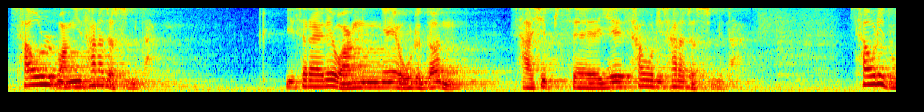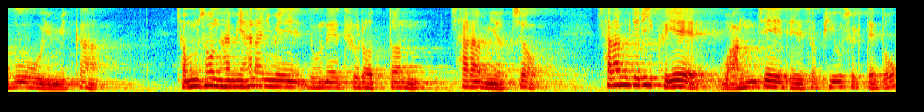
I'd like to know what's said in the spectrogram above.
사울 왕이 사라졌습니다. 이스라엘의 왕에 오르던 40세의 사울이 사라졌습니다. 사울이 누구입니까? 겸손함이 하나님의 눈에 들었던 사람이었죠. 사람들이 그의 왕제에 대해서 비웃을 때도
